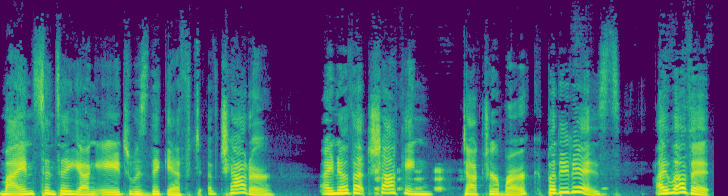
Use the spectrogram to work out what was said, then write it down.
mine since a young age was the gift of chatter. I know that's shocking, Dr. Mark, but it is. I love it.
